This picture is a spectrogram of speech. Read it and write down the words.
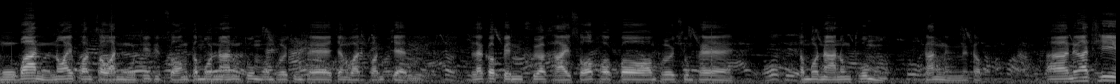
หมู่บ้านน้อยพรสวรรค์หมู่ที่ 12 ตำบลนานุ่งทุ่มอำเภอชุมแพจังหวัดขอนแก่น และก็เป็นเครือข่ายสพกอำเภอชุมแพตำบลนานุ่งทุ่มอีกครั้งหนึ่งนะครับอ่าเนื้อที่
